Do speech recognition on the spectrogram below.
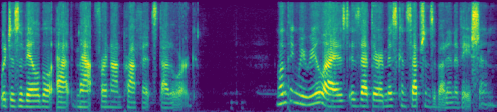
which is available at mapfornonprofits.org. One thing we realized is that there are misconceptions about innovation.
